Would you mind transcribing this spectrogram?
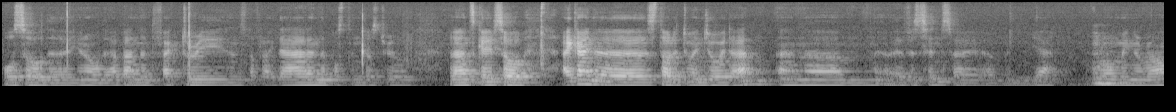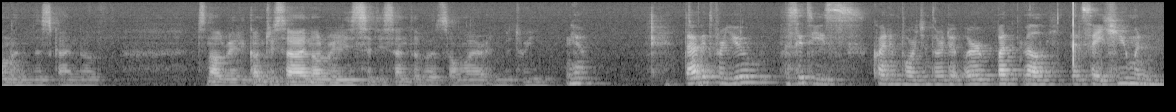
also the you know the abandoned factories and stuff like that, and the post-industrial landscape. So I kind of started to enjoy that, and um, ever since I have been yeah Mhm. roaming around in this kind of. It's not really countryside, not really city center, but somewhere in between. Yeah. David, for you, the city is quite important, or the, or but well, let's say human,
